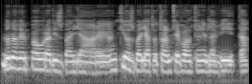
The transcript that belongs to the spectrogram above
Non aver paura di sbagliare, anch'io ho sbagliato tante volte nella vita.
